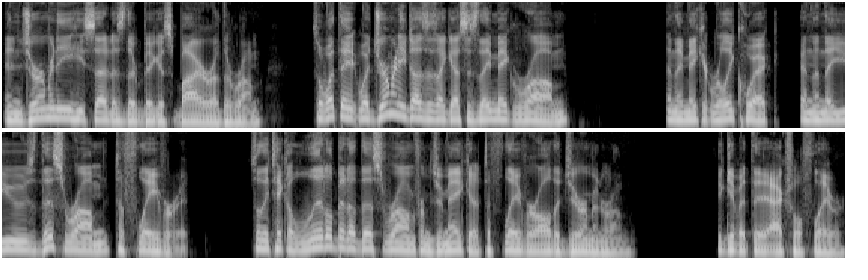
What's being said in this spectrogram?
In Germany, he said is their biggest buyer of the rum. So what they what Germany does is I guess is they make rum and they make it really quick and then they use this rum to flavor it. So they take a little bit of this rum from Jamaica to flavor all the German rum to give it the actual flavor.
